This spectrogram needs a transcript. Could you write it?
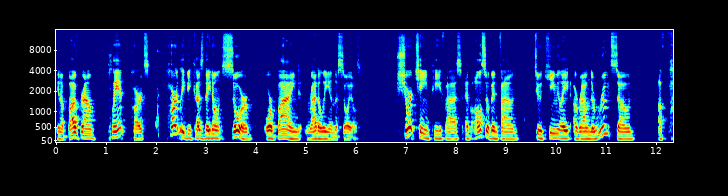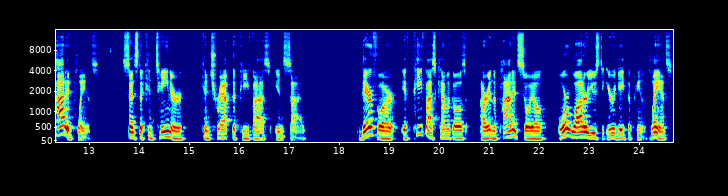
in above ground plant parts, partly because they don't sorb or bind readily in the soils. Short chain PFAS have also been found to accumulate around the root zone of potted plants, since the container can trap the PFAS inside. Therefore, if PFAS chemicals are in the potted soil or water used to irrigate the plants,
